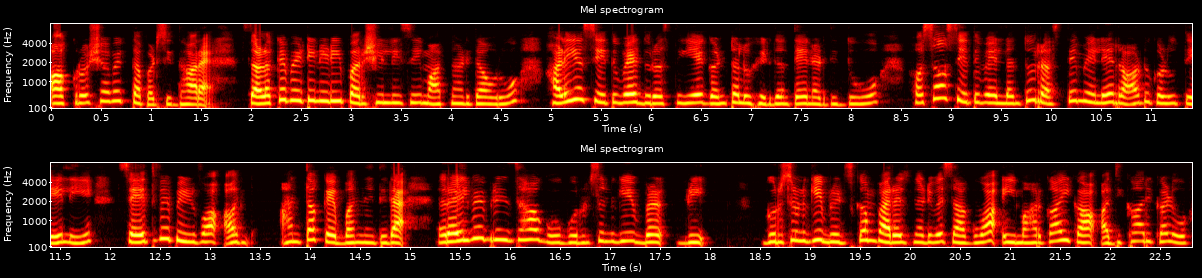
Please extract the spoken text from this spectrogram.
ಆಕ್ರೋಶ ವ್ಯಕ್ತಪಡಿಸಿದ್ದಾರೆ. ಸ್ಥಳಕ್ಕೆ ಭೇಟಿ ನೀಡಿ ಪರಿಶೀಲಿಸಿ ಮಾತನಾಡಿದ ಅವರು, ಹಳೆಯ ಸೇತುವೆ ದುರಸ್ತಿಯೇ ಗಂಟಲು ಹಿಡಿದಂತೆ ನಡೆದಿದ್ದು, ಹೊಸ ಸೇತುವೆಯಲ್ಲಂತೂ ರಸ್ತೆ ಮೇಲೆ ರಾಡುಗಳು ತೇಲಿ ಸೇತುವೆ ಬೀಳುವ ಹಂತ್- ಹಂತಕ್ಕೆ ಬಂದ್ ನಿಂತಿದೆ ರೈಲ್ವೆ ಬ್ರಿಡ್ಜ್ ಹಾಗೂ ಗುರುಸಂಗಿ ಗುರುಸುಣಗಿ ಬ್ರಿಡ್ಜ್ ಕಂ ಬ್ಯಾರೇಜ್ ನಡುವೆ ಸಾಗುವ ಈ ಮಾರ್ಗ ಅಧಿಕಾರಿಗಳು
